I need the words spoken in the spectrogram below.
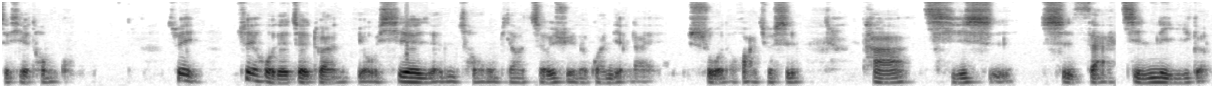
这些痛苦。所以最后的这段，有些人从比较哲学的观点来说的话，就是他其实是在经历一个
